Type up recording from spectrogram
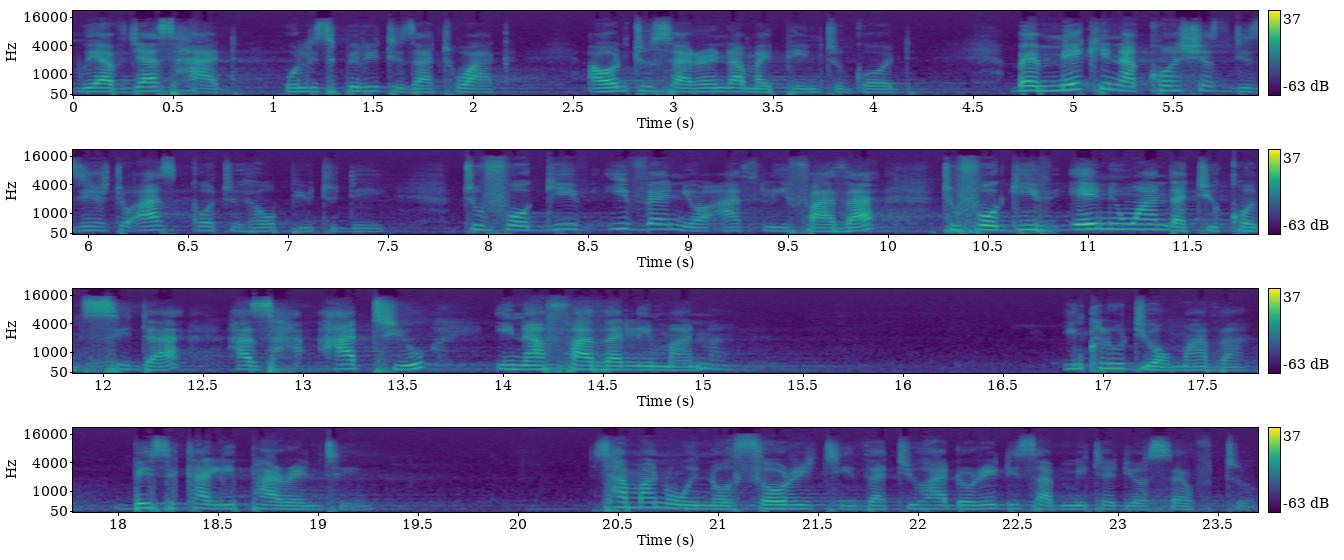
We have just had Holy Spirit is at work. I want to surrender my pain to God. By making a conscious decision to ask God to help you today, to forgive even your earthly father, to forgive anyone that you consider has hurt you in a fatherly manner. Include your mother, basically parenting someone with authority that you had already submitted yourself to.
